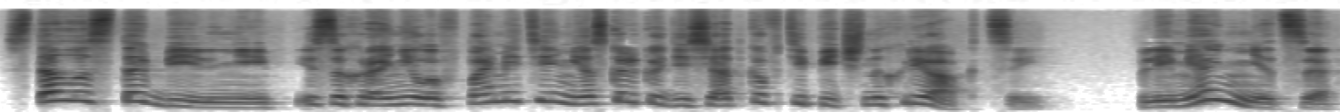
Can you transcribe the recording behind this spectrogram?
стала стабильней и сохранила в памяти несколько десятков типичных реакций. Племяннице,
